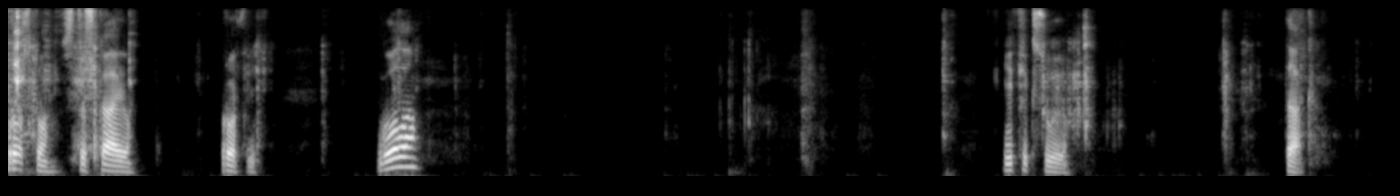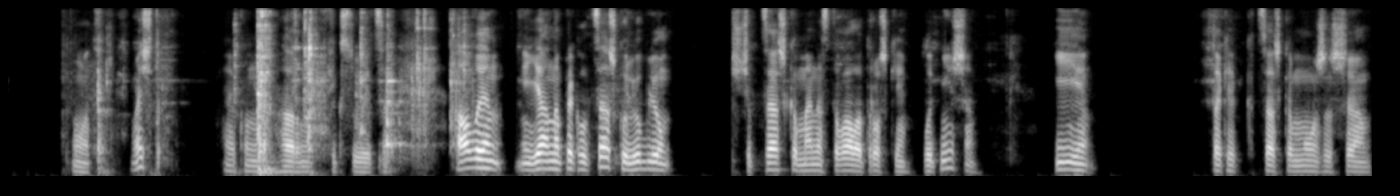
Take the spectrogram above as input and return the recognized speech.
Просто стискаю профіль гола. І фіксую. Так. От. Бачите, як воно гарно фіксується. Але я, наприклад, цешку люблю, щоб цешка в мене ставала трошки плотніше. І так як цешка може ще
